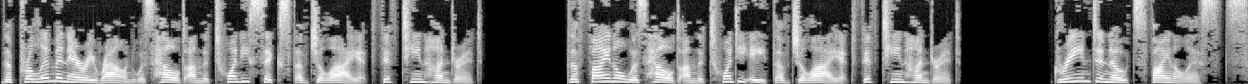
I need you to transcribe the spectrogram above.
The preliminary round was held on 26 July at 1500. The final was held on 28 July at 1500. Green denotes finalists.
